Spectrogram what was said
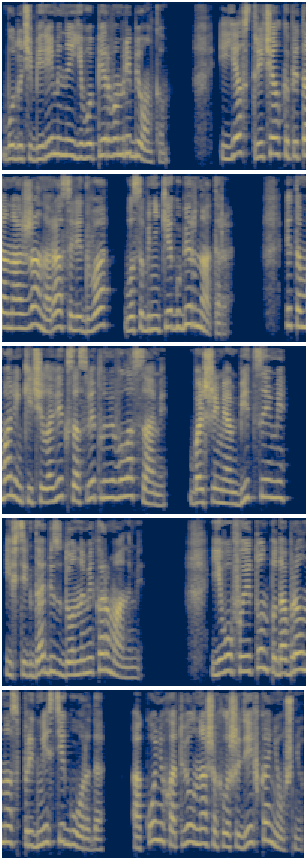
будучи беременной его первым ребенком. И я встречал капитана Ажана раз или два в особняке губернатора. Это маленький человек со светлыми волосами, большими амбициями и всегда бездонными карманами. Его фаэтон подобрал нас в предместье города, а конюх отвел наших лошадей в конюшню.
